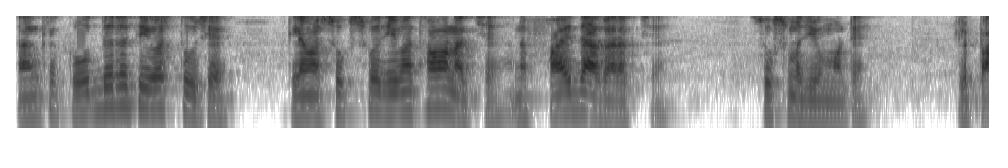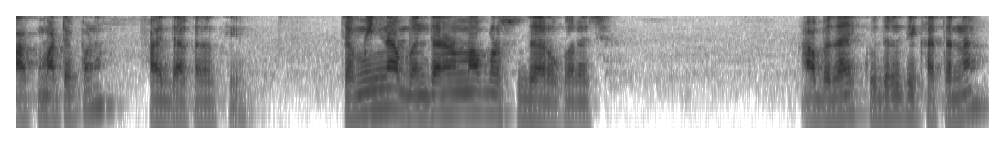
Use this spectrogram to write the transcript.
કારણ કે કુદરતી વસ્તુ છે, એટલે એમાં સૂક્ષ્મજીવન થવાના જ છે અને ફાયદાકારક છે સૂક્ષ્મજીવ માટે. એટલે પાક માટે પણ ફાયદાકારક થયું. જમીનના બંધારણમાં પણ સુધારો કરે છે. આ બધા કુદરતી ખાતરના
